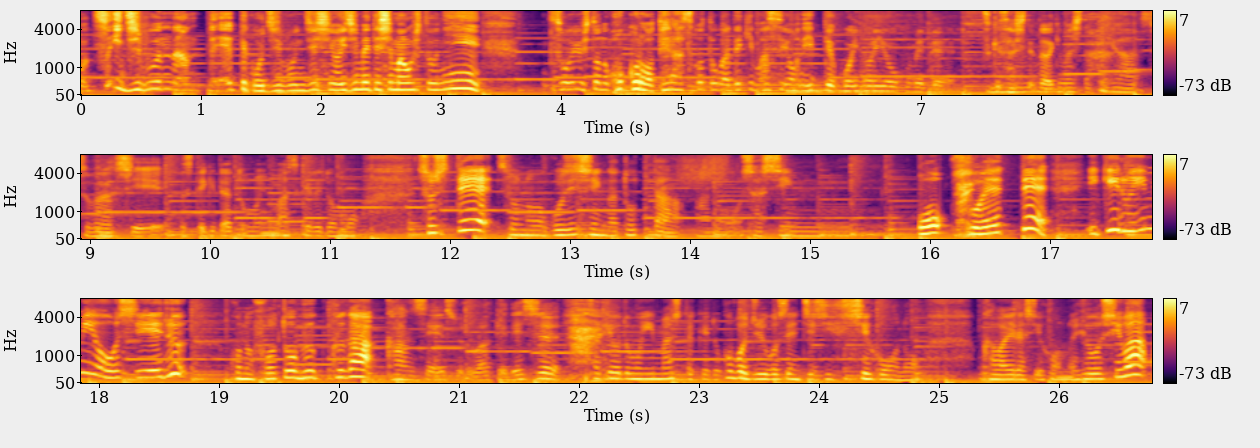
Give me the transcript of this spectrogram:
もうつい自分なんてってこう自分自身をいじめてしまう人にそういう人の心を照らすことができますようにってこう祈りを込めてつけさせていただきました。いや素晴らしい素敵だと思いますけれども。そしてそのご自身が撮ったあの写真を添えて、生きる意味を教えるこのフォトブックが完成するわけです、先ほども言いましたけどほぼ15センチ四方の可愛らしい本の表紙は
